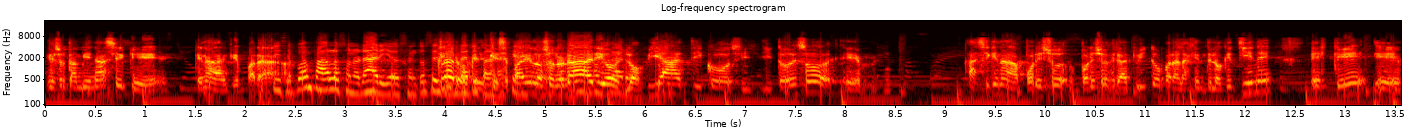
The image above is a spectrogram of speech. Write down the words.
eso también hace que, que nada, que para... Sí, se pueden pagar los honorarios, entonces... Claro, que, se paguen los honorarios, los viáticos y, todo eso. Eh, así que nada, por eso, por eso es gratuito para la gente. Lo que tiene es que eh,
